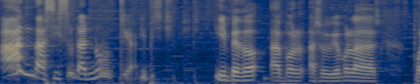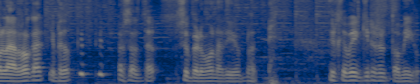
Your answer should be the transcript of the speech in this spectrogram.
anda, si es una nutria. Y, y empezó a, por, a subir por las, por las rocas y empezó pip, pip, a saltar. Súper mona, tío. En plan. Dije, ven, quiero ser tu amigo.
